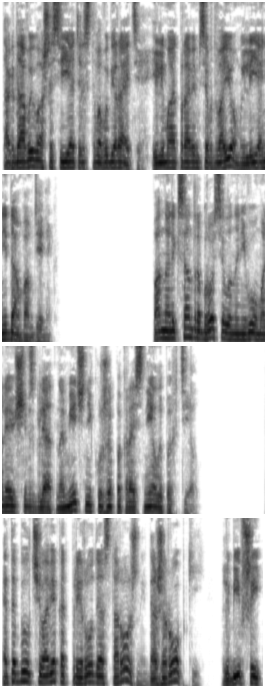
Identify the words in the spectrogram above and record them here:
«Тогда вы, ваше сиятельство, выбирайте, или мы отправимся вдвоем, или я не дам вам денег». Панна Александра бросила на него умоляющий взгляд, но мечник уже покраснел и пыхтел. Это был человек от природы осторожный, даже робкий, любивший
